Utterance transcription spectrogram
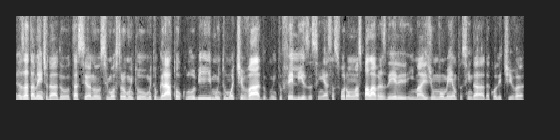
Exatamente, Dado. O Tassiano se mostrou muito, muito grato ao clube e muito motivado, muito feliz, assim. Essas foram as palavras dele em mais de um momento, assim, da, da coletiva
